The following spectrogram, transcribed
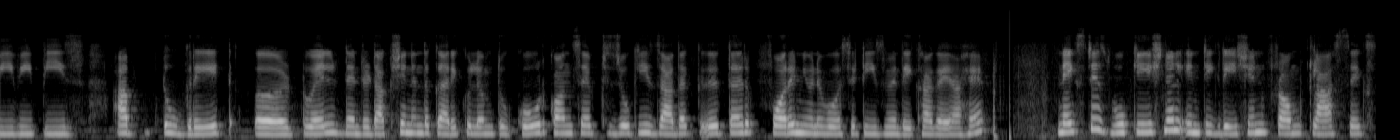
bvps up to grade twelve then reduction in the curriculum to core concept जो कि ज़्यादातर फॉरेन यूनिवर्सिटीज़ में देखा गया है। Next is vocational integration from class six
